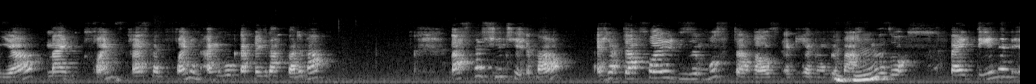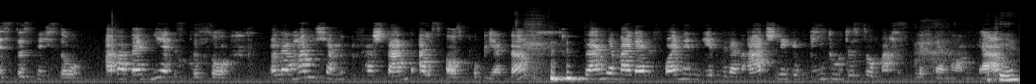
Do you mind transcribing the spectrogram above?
mir meinen Freundeskreis, meine Freundin angeguckt und habe mir gedacht, warte mal, was passiert hier immer? Ich habe da voll diese Musterrauserkennung gemacht. Mhm. Also, bei denen ist es nicht so, aber bei mir ist es so. Und dann habe ich ja mit dem Verstand alles ausprobiert. Ne? Sagen wir mal, deine Freundin geben dir dann Ratschläge, wie du das so machst mit Männern. Ja? Okay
